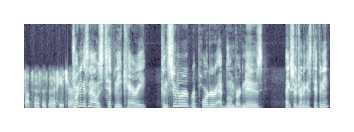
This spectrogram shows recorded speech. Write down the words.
substances in the future. Joining us now is Tiffany Kary, consumer reporter at Bloomberg News. Thanks for joining us, Tiffany.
